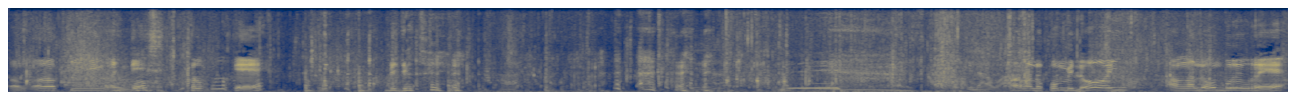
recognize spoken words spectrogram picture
Ang aking, ay hindi, kalkulak eh. Bigat eh. Ang ano ko, Miloy. Ang ano, buri-ure.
